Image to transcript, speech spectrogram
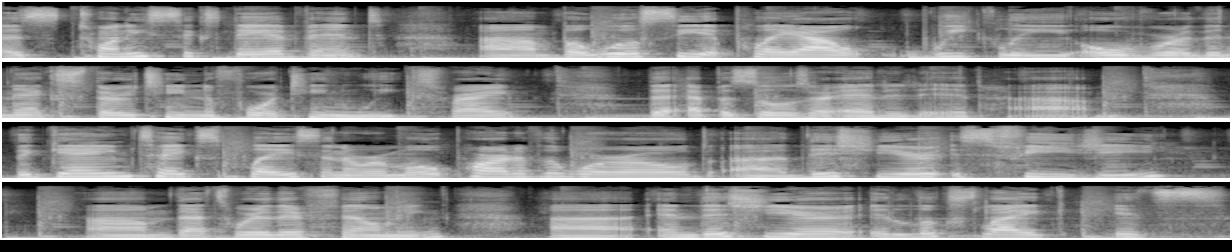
it's 26 day event. Um, but we'll see it play out weekly over the next 13 to 14 weeks. Right, the episodes are edited. Um, the game takes place in a remote part of the world. Uh, this year is Fiji. Um, that's where they're filming, uh, and this year it looks like it's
